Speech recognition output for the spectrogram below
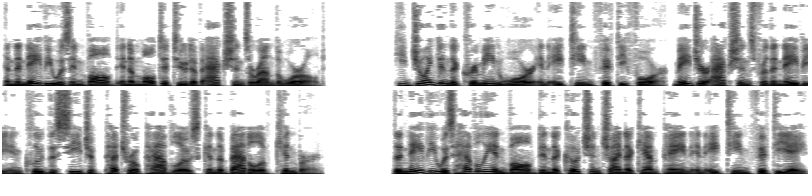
and the navy was involved in a multitude of actions around the world. He joined in the Crimean War in 1854. Major actions for the navy include the siege of Petropavlovsk and the Battle of Kinburn. The navy was heavily involved in the Cochinchina campaign in 1858,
